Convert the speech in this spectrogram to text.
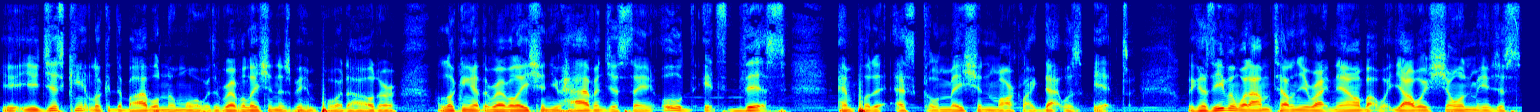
You, you just can't look at the Bible no more with the revelation that's being poured out, or looking at the revelation you have and just saying, "Oh, it's this," and put an exclamation mark like that was it. Because even what I'm telling you right now about what Yahweh's showing me, just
